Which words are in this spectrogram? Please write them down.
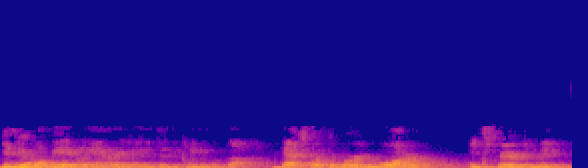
then you won't be able to enter in into the kingdom of God. That's what the word water and spirit means.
